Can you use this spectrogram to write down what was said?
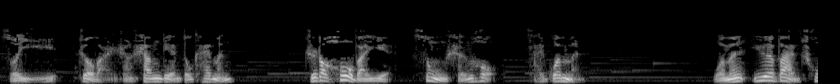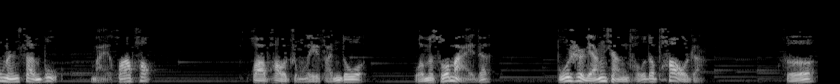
所以这晚上商店都开门，直到后半夜送神后才关门。我们约伴出门散步，买花炮。花炮种类繁多，我们所买的不是两响头的炮仗和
